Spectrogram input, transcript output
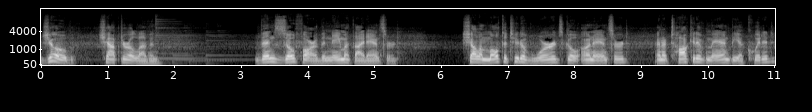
Job chapter 11 Then Zophar the Naamathite answered, Shall a multitude of words go unanswered? And a talkative man be acquitted?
